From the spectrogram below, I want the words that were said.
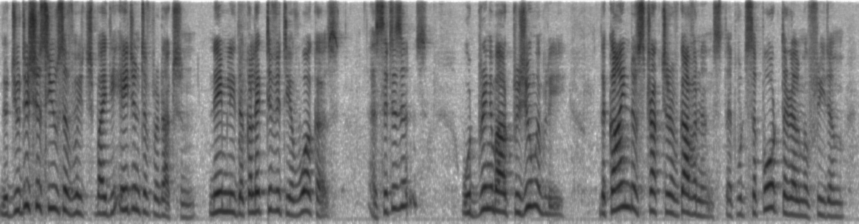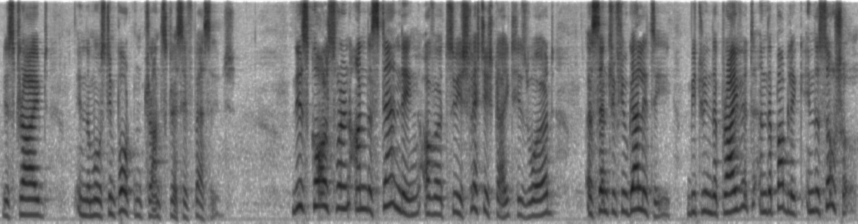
the judicious use of which by the agent of production, namely the collectivity of workers as citizens, would bring about, presumably, the kind of structure of governance that would support the realm of freedom described in the most important transgressive passage. This calls for an understanding of a Zwieschlächtigkeit, his word, a centrifugality between the private and the public in the social,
